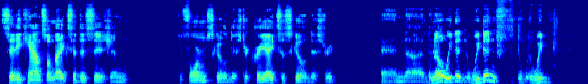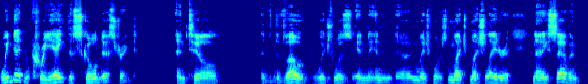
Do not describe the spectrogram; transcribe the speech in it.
City council makes a decision to form a school district, creates a school district, and uh, No, we didn't. We didn't. We we didn't create the school district until the, the vote, which was in in uh, which was much much later, ninety seven.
